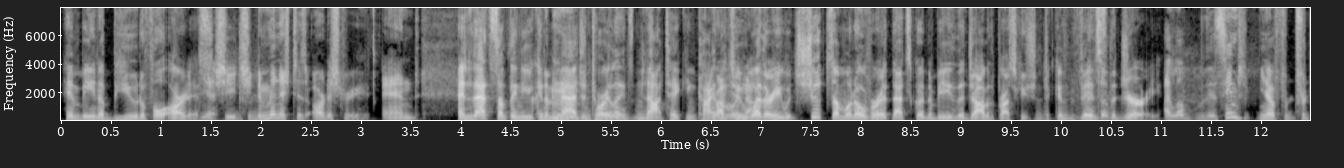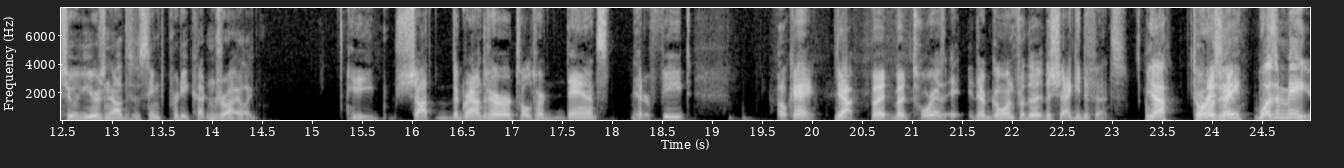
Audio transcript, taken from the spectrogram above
him being a beautiful artist. Yeah, she she diminished his artistry, and And that's something you can imagine Tory Lanez not taking kindly Probably to. not. Whether he would shoot someone over it, that's going to be the job of the prosecution to convince a- the jury. I love. It seems you know for for two years now, this has seemed pretty cut and dry. Like he shot the ground at her, told her to dance, hit her feet. Okay, Yeah. but but Torres, they're going for the the Shaggy defense. Yeah. Tory wasn't me. Wasn't me.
